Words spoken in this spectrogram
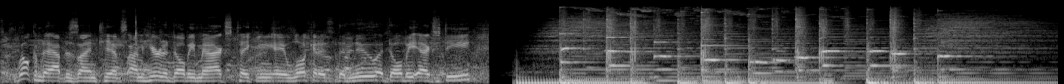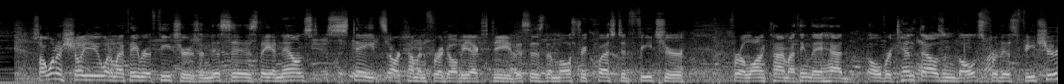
Welcome to App Design Tips. I'm here at Adobe Max taking a look at the new Adobe XD. So I want to show you one of my favorite features, and this is they announced states are coming for Adobe XD. This is the most requested feature for a long time. I think they had over 10,000 votes for this feature.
